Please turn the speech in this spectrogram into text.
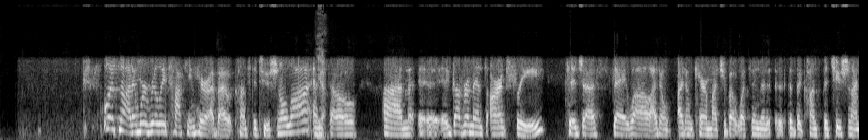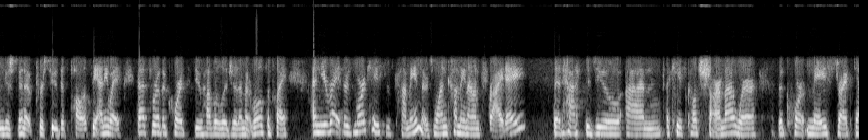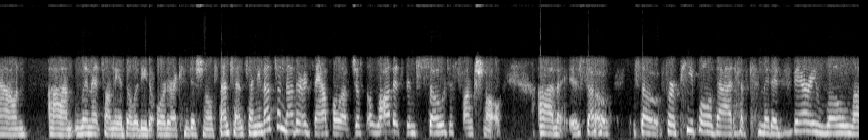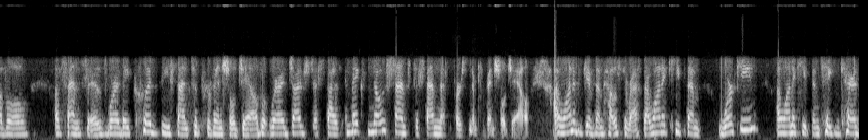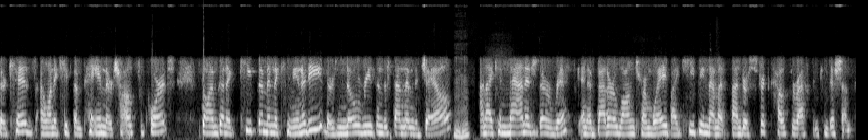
Well, it's not, and we're really talking here about constitutional law, and yeah. so um, uh, uh governments aren't free to just say, well, I don't, I don't care much about what's in the, the Constitution. I'm just going to pursue this policy anyway. That's where the courts do have a legitimate role to play. And you're right. There's more cases coming. There's one coming on Friday that has to do um, a case called Sharma, where the court may strike down um, limits on the ability to order a conditional sentence. I mean, that's another example of just a law that's been so dysfunctional. Um, so so for people that have committed very low level offenses where they could be sent to provincial jail, but where a judge just says it makes no sense to send this person to provincial jail. I want to give them house arrest. I want to keep them working. I want to keep them taking care of their kids. I want to keep them paying their child support. So I'm going to keep them in the community. There's no reason to send them to jail. Mm-hmm. And I can manage their risk in a better long term way by keeping them at, under strict house arrest and conditions.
